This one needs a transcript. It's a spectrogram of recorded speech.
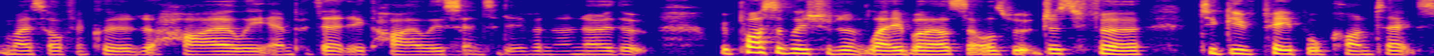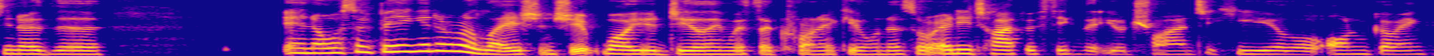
myself included, are highly empathetic, highly sensitive, and I know that we possibly shouldn't label ourselves, but just for to give people context, you know, the and also being in a relationship while you're dealing with a chronic illness or any type of thing that you're trying to heal or ongoing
